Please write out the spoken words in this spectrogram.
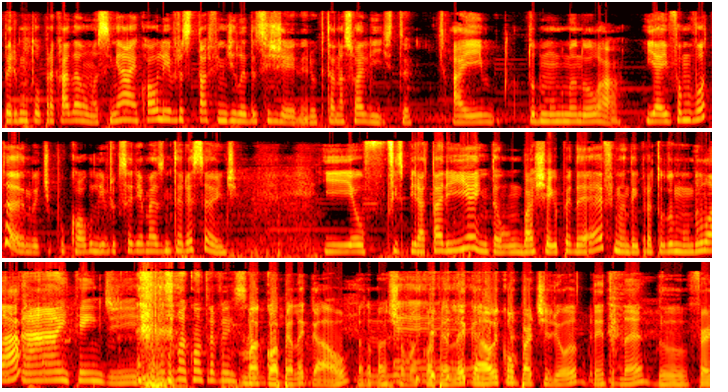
perguntou pra cada um assim: "Ah, qual livro você tá afim de ler desse gênero que tá na sua lista?". Aí todo mundo mandou lá. E aí fomos votando, tipo, qual o livro que seria mais interessante. E eu fiz pirataria, então baixei o PDF, mandei pra todo mundo lá. Ah, entendi. Temos uma contravenção. Uma aqui. cópia legal. Ela baixou uma É. cópia legal e compartilhou dentro, né, do Fair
